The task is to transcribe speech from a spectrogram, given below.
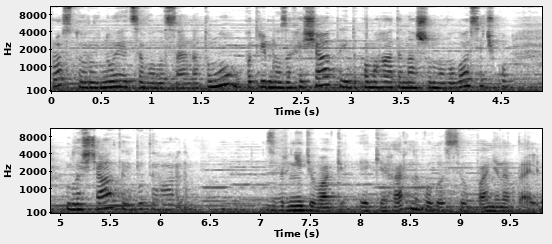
просто руйнується волосина. Тому потрібно захищати і допомагати нашому волосічку блищати і бути гарним. Зверніть увагу, яке гарне волосся у пані Наталі.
